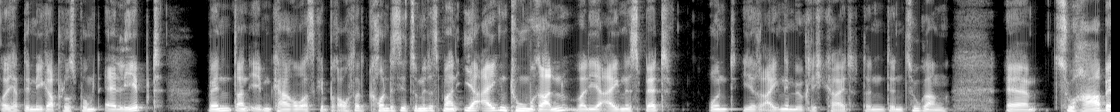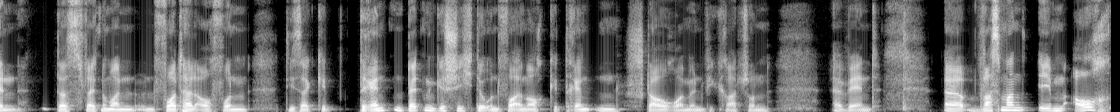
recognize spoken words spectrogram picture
oder ich habe den mega Pluspunkt erlebt. Wenn dann eben Caro was gebraucht hat, konnte sie zumindest mal an ihr Eigentum ran, weil ihr eigenes Bett und ihre eigene Möglichkeit, dann den Zugang äh, zu haben. Das ist vielleicht nochmal ein, ein Vorteil auch von dieser getrennten Bettengeschichte und vor allem auch getrennten Stauräumen, wie gerade schon erwähnt. Äh, was man eben auch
